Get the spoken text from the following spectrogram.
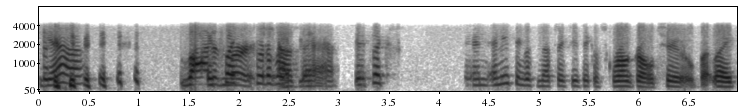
Yeah. A lot It's of like merch sort of like- out there. it's like and anything with Netflix you think of Squirrel Girl too, but like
